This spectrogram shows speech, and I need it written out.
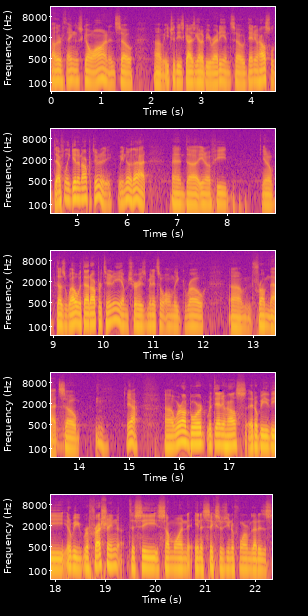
other things go on, and so um, each of these guys got to be ready. And so Danuel House will definitely get an opportunity. We know that, and uh, you know if he you know does well with that opportunity, I'm sure his minutes will only grow um, from that. So yeah. Uh, we're on board with Danuel House. It'll be the it'll be refreshing to see someone in a Sixers uniform that is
